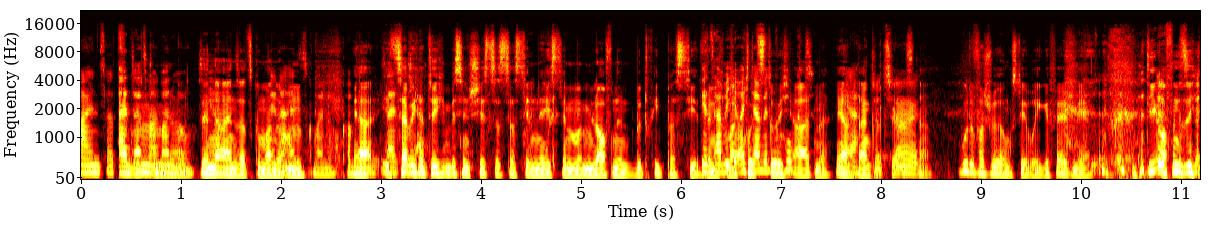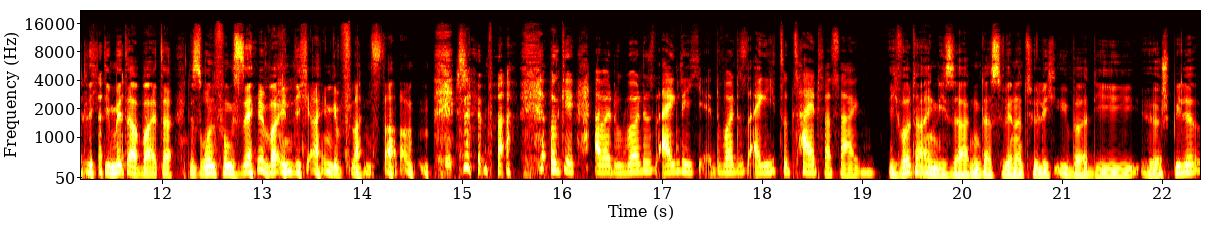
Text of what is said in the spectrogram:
Einsatzkommando. Einsatzkommando. Sendeeinsatzkommando. Sendeeinsatzkommando. Kommt Ja, jetzt habe ich ab. natürlich ein bisschen Schiss, dass das demnächst im, im laufenden Betrieb passiert, Jetzt wenn habe ich ich mal euch kurz durchatme. Ja, Ja. danke. Total. Gute Verschwörungstheorie, gefällt mir. Die offensichtlich die Mitarbeiter des Rundfunks selber in dich eingepflanzt haben. Okay, aber du wolltest eigentlich, du wolltest eigentlich zur Zeit was sagen. Ich wollte eigentlich sagen, dass wir natürlich über die Hörspiele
